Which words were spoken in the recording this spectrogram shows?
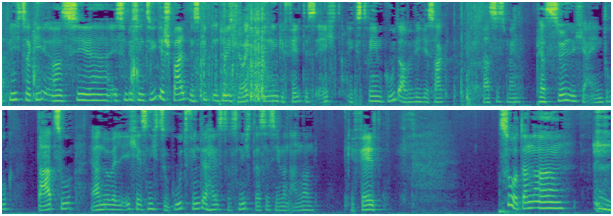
bin ich zwar, äh, sie ist ein bisschen zwiegespalten. Es gibt natürlich Leute, denen gefällt es echt extrem gut, aber wie gesagt, das ist mein persönlicher Eindruck dazu. Ja, nur weil ich es nicht so gut finde, heißt das nicht, dass es jemand anderen gefällt. So, dann äh,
